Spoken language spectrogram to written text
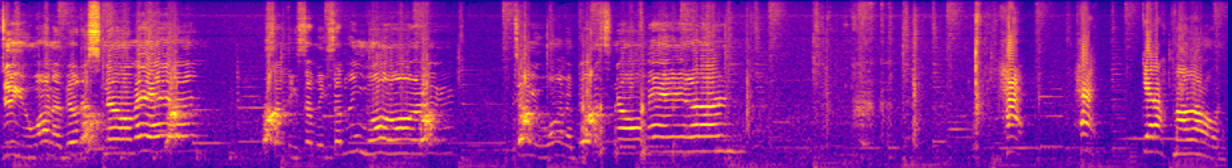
Do you want to build a snowman? Something, something, something more. Do you want to build a snowman? Hey, hey, get off my lawn.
